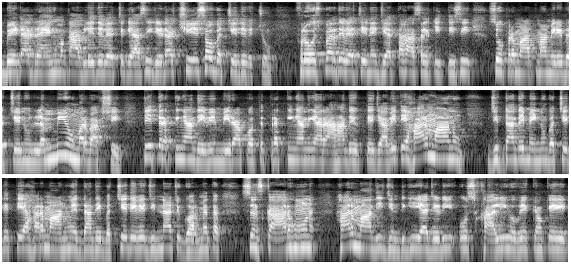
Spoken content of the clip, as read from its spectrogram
ਬੇਟਾ ਡਰਾਇੰਗ ਮੁਕਾਬਲੇ ਦੇ ਵਿੱਚ ਗਿਆ ਸੀ, ਜਿਹੜਾ 600 ਬੱਚੇ ਦੇ ਵਿੱਚੋਂ। ਫਿਰੋਜ਼ਪੁਰ ਦੇ ਵਿੱਚ ਇਹਨੇ ਜਿੱਤ ਹਾਸਲ ਕੀਤੀ ਸੀ। ਸੋ ਪ੍ਰਮਾਤਮਾ ਮੇਰੇ ਬੱਚੇ ਨੂੰ ਲੰਮੀ ਉਮਰ ਬਖਸ਼ੇ ਤੇ ਤਰੱਕੀਆਂ ਦੇਵੇ, ਮੇਰਾ ਪੁੱਤ ਤਰੱਕੀਆਂ ਦੀਆਂ ਰਾਹਾਂ ਦੇ ਉੱਤੇ ਜਾਵੇ ਤੇ ਹਰ ਮਾਂ ਨੂੰ ਜਿੱਦਾਂ ਦੇ ਮੈਨੂੰ ਬੱਚੇ ਦਿੱਤੇ ਆ, ਹਰ ਮਾਂ ਨੂੰ ਇਦਾਂ ਦੇ ਬੱਚੇ ਦੇਵੇ ਜਿਨ੍ਹਾਂ 'ਚ ਗੁਰਮਤ ਸੰਸਕਾਰ ਹੋਣ। ਹਰ ਮਾਂ ਦੀ ਜ਼ਿੰਦਗੀ ਆ ਜਿਹੜੀ ਉਹ ਸੁਖਾਲੀ ਹੋਵੇ ਕਿਉਂਕਿ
